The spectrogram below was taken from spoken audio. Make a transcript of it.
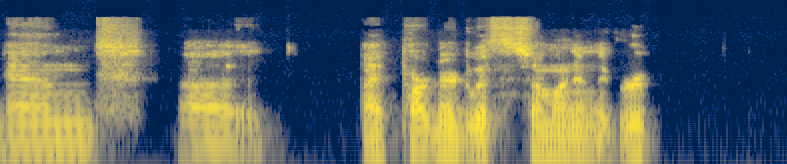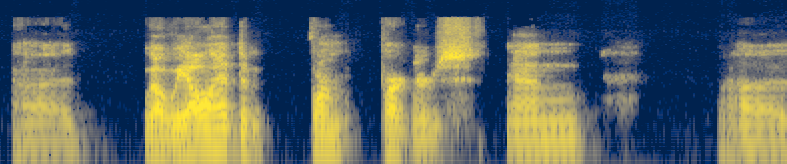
And uh, I partnered with someone in the group. Uh, well, we all had to form partners, and uh,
